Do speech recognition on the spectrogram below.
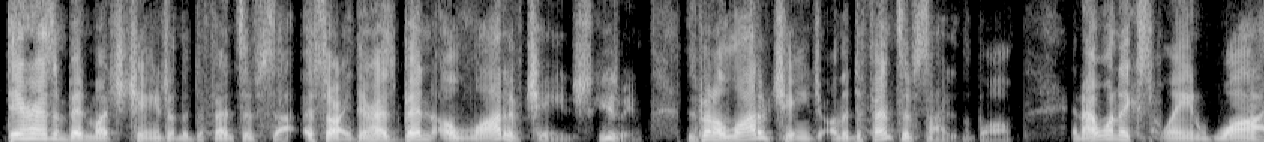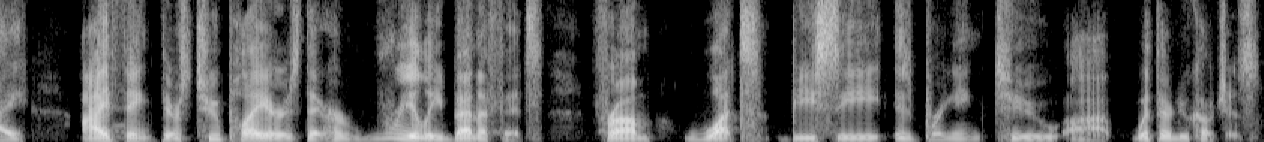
there hasn't been much change on the defensive side. Uh, sorry, there has been a lot of change. Excuse me. There's been a lot of change on the defensive side of the ball. And I want to explain why I think there's two players that could really benefit from what BC is bringing to uh, with their new coaches.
